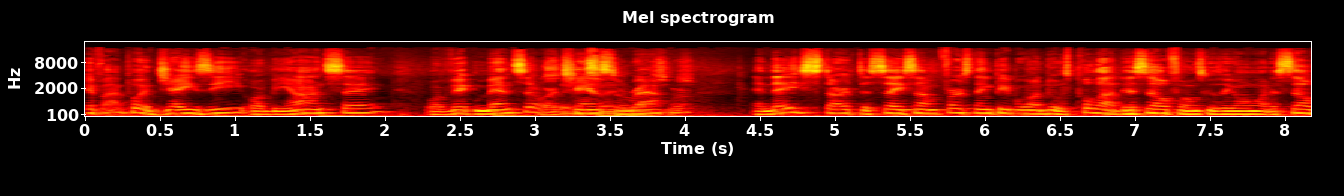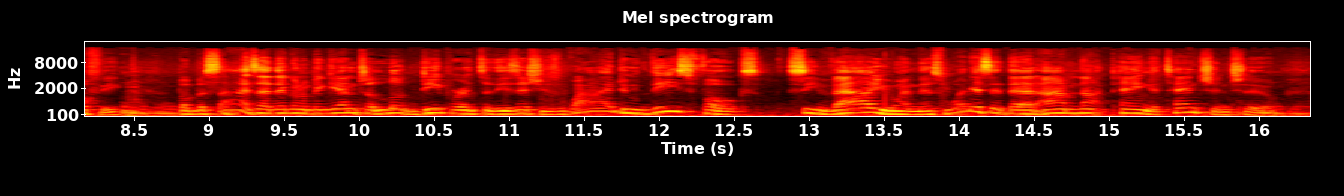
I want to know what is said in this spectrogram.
if I put Jay Z or Beyonce or Vic Mensa or Chance the Rapper. Message and they start to say something, first thing people are going to do is pull out their cell phones because they're going to want a selfie. Mm-hmm. But besides that, they're going to begin to look deeper into these issues. Why do these folks see value in this? What is it that I'm not paying attention to? Mm-hmm.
